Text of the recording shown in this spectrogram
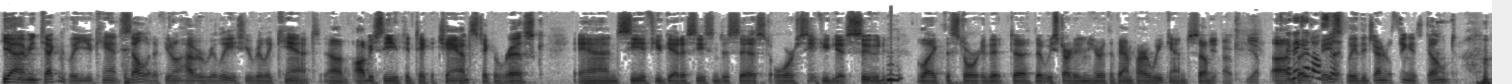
Yeah, I mean, technically, you can't sell it if you don't have a release. You really can't. Uh, obviously, you could take a chance, take a risk, and see if you get a cease and desist, or see if you get sued, like the story that uh, that we started in here at the Vampire Weekend. So, Yeah, yep. uh, I think but it also- basically, the general thing is don't.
